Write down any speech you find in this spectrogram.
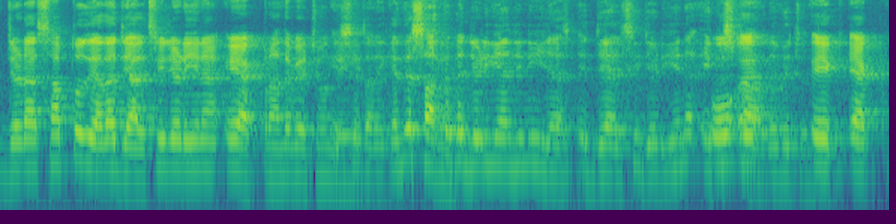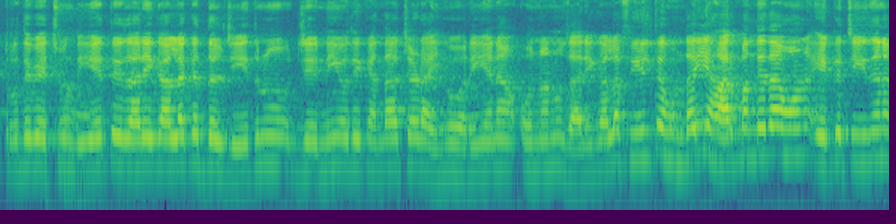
ਜਿਹੜਾ ਸਭ ਤੋਂ ਜ਼ਿਆਦਾ ਜੈਲਸੀ ਜਿਹੜੀ ਹੈ ਨਾ ਇਹ ਐਕਟਰਾਂ ਦੇ ਵਿੱਚ ਹੁੰਦੀ ਇਸੇ ਹੈ। ਤਰ੍ਹਾਂ ਹੀ ਕਹਿੰਦੇ ਸੱਤ ਕੰਜੜੀਆਂ ਜਿਹਨੀ ਜੈਲਸੀ ਜਿਹੜੀ ਹੈ ਨਾ ਇੱਕ ਸਟਾਰ ਦੇ ਵਿੱਚ ਹੁੰਦੀ ਇੱਕ ਐਕਟਰ ਦੇ ਵਿੱਚ ਹੁੰਦੀ ਹੈ। ਤੇ ਜ਼ਾਰੀ ਗੱਲ ਹੈ ਕਿ ਦਲਜੀਤ ਨੂੰ ਜਿੰਨੀ ਉਹਦੀ ਕਹਿੰਦਾ ਚੜ੍ਹਾਈ ਹੋ ਰਹੀ ਹੈ ਨਾ ਉਹਨਾਂ ਨੂੰ ਜ਼ਾਰੀ ਗੱਲ ਹੈ ਫੀਲ ਤੇ ਹੁੰਦਾ ਹੀ ਹੈ, ਹਰ ਬੰਦੇ ਦਾ ਹੁਣ ਇੱਕ ਚੀਜ਼ ਹੈ ਨਾ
